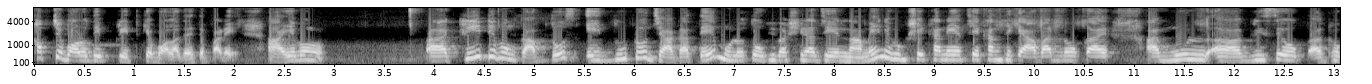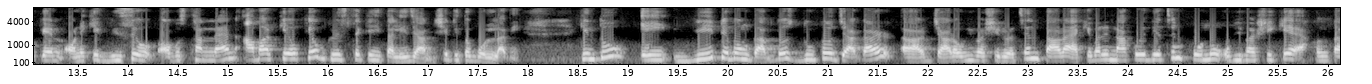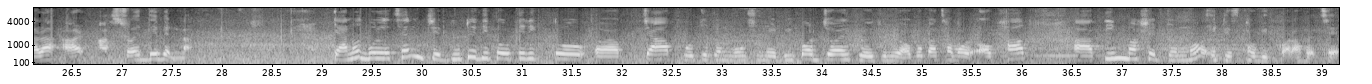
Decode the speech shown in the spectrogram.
সবচেয়ে বড় দ্বীপ ক্রিটকে বলা যেতে পারে। এবং ক্রিট এবং গাবদোস এই দুটো জায়গাতে মূলত অভিবাসীরা যে নামেন এবং সেখানে, সেখান থেকে আবার নৌকায় মূল গ্রিসেও ঢোকেন। অনেকে গ্রিসেও অবস্থান নেন। আবার কেউ কেউ গ্রিস থেকে ইতালি যান। সেটি তো বললামই। কিন্তু এই গ্রিট এবং গাবদোস দুটো জায়গার যারা অভিবাসী রয়েছেন, তারা একেবারে না করে দিয়েছেন, কোনো অভিবাসীকে এখন তারা আর আশ্রয় দেবেন না। কেন বলেছেন যে দুটি দ্বীপে অতিরিক্ত চাপ, পর্যটন মৌসুমের বিপর্যয়, প্রয়োজনীয় অবকাঠামোর অভাব তিন মাসের জন্য এটি স্থগিত করা হয়েছে।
